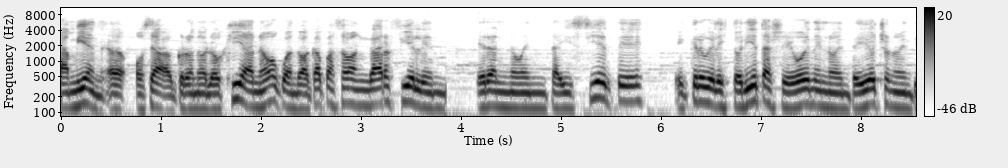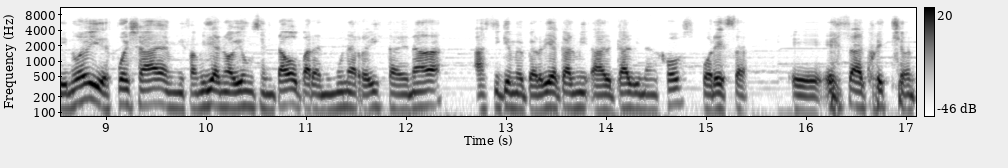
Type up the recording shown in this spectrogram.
también, eh, o sea, cronología, ¿no? Cuando acá pasaban Garfield, en, eran 97, eh, creo que la historieta llegó en el 98-99 y después ya en mi familia no había un centavo para ninguna revista de nada, así que me perdí a Calvin, a and Hobbes por esa, eh, esa cuestión.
